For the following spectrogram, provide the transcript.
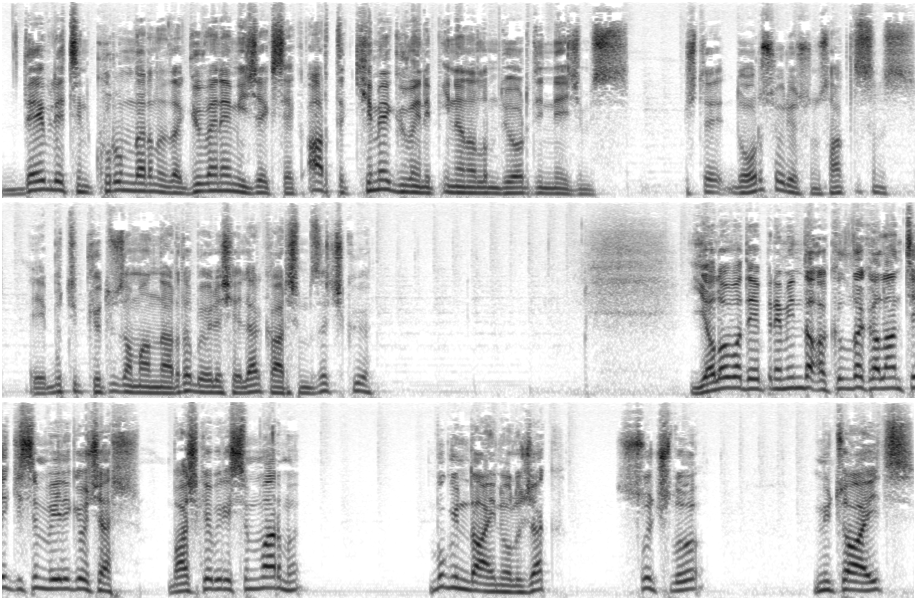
Devletin kurumlarına da güvenemeyeceksek artık kime güvenip inanalım diyor dinleyicimiz. İşte doğru söylüyorsunuz haklısınız. E, bu tip kötü zamanlarda böyle şeyler karşımıza çıkıyor. Yalova depreminde akılda kalan tek isim Veli Göçer. Başka bir isim var mı? Bugün de aynı olacak. Suçlu, müteahhit,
